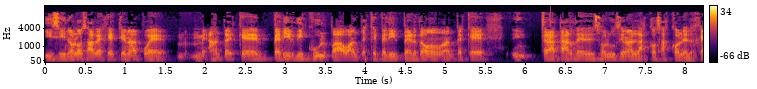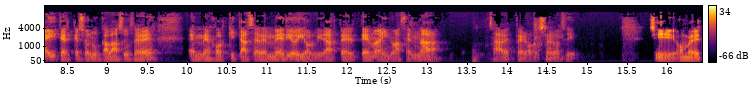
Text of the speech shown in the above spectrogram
y si no lo sabes gestionar, pues antes que pedir disculpas o antes que pedir perdón, antes que tratar de solucionar las cosas con el hater, que eso nunca va a suceder, es mejor quitarse de en medio y olvidarte del tema y no hacer nada, ¿sabes? Pero sí. Pero sí. Sí, hombre,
